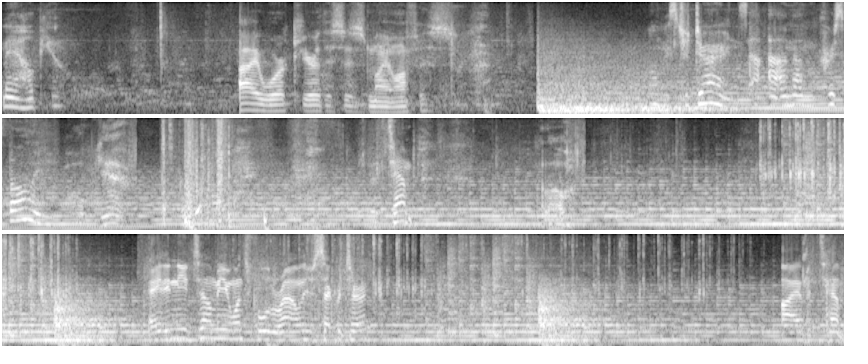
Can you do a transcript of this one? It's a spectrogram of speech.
May I help you? I work here. This is my office. Oh, Mr. Derns. I- I'm, I'm Kris Bolin. Oh, yeah. The temp. Hello. Hey, didn't you tell me you once fooled around with your secretary? I have a temp.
